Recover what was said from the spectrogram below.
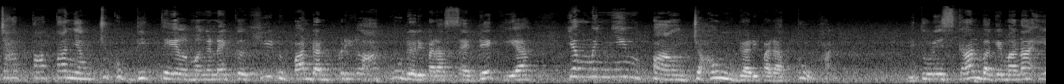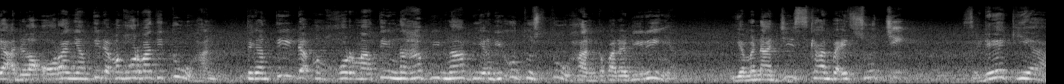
catatan yang cukup detail mengenai kehidupan dan perilaku daripada Sedekia yang menyimpang jauh daripada Tuhan. Dituliskan bagaimana ia adalah orang yang tidak menghormati Tuhan dengan tidak menghormati nabi-nabi yang diutus Tuhan kepada dirinya. Ia menajiskan bait suci. Sedekia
